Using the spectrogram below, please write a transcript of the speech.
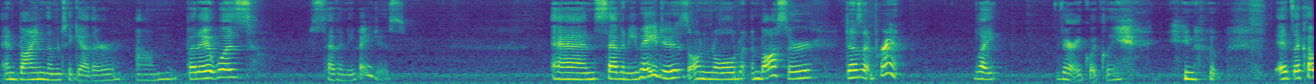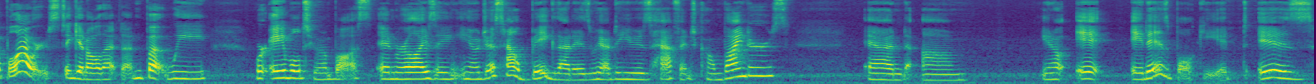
and bind them together. Um, but it was 70 pages. And 70 pages on an old embosser doesn't print like very quickly. you know, it's a couple hours to get all that done. But we were able to emboss and realizing, you know, just how big that is. We had to use half inch comb binders and, um, you know, it it is bulky. It is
